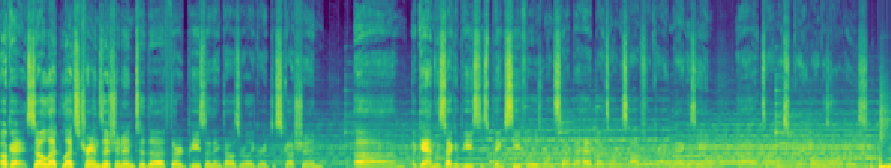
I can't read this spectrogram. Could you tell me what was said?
Okay, so let let's transition into the third piece. I think that was a really great discussion. Um, again, the second piece is Pink Siifu is one step ahead by Thomas Hobbs for Crack Magazine. Uh, Thomas, great work as always.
